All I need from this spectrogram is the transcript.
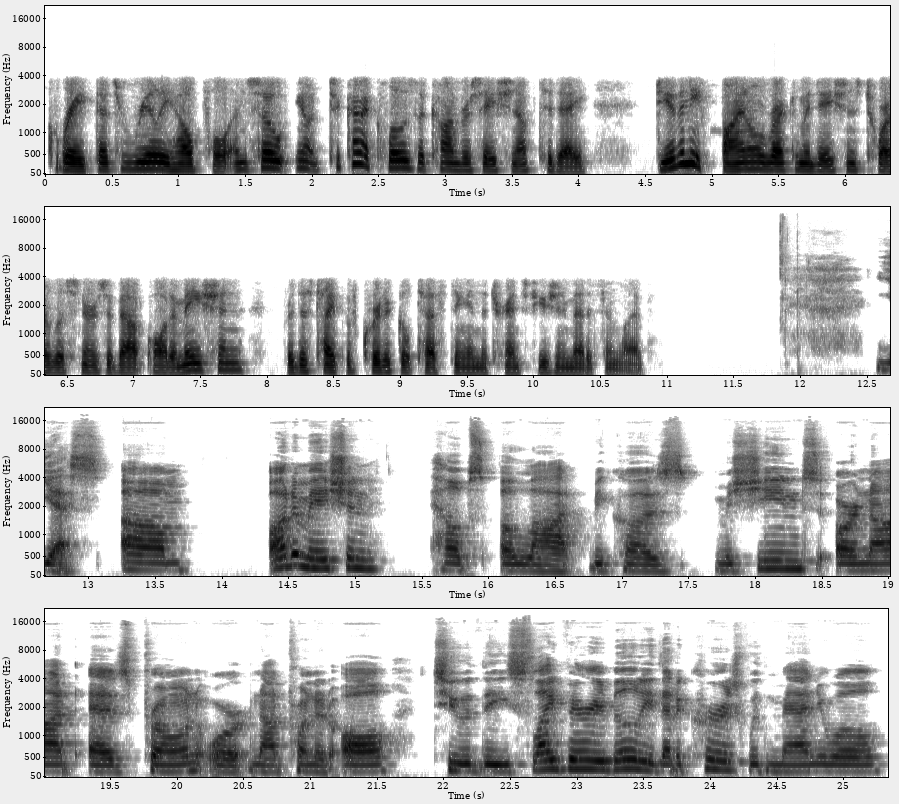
Great, that's really helpful. And so, you know, to kind of close the conversation up today, do you have any final recommendations to our listeners about automation for this type of critical testing in the transfusion medicine lab? Yes. Um, automation helps a lot because machines are not as prone or not prone at all to the slight variability that occurs with manual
